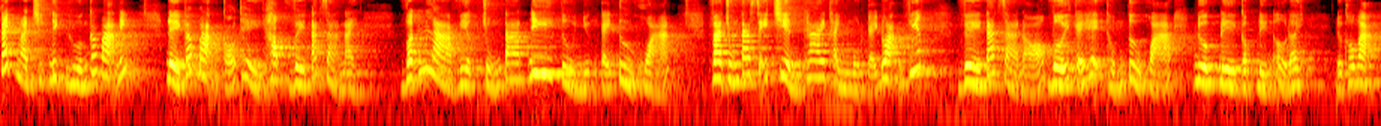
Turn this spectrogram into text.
Cách mà chị định hướng các bạn ấy để các bạn có thể học về tác giả này vẫn là việc chúng ta đi từ những cái từ khóa và chúng ta sẽ triển khai thành một cái đoạn viết về tác giả đó với cái hệ thống từ khóa được đề cập đến ở đây. Được không ạ?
